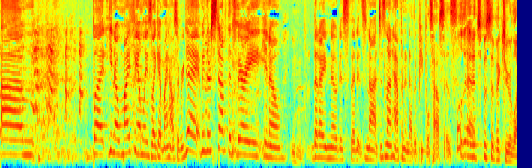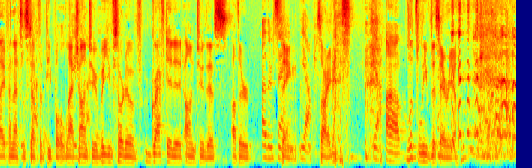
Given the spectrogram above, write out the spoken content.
um, but you know, my family's like at my house every day. I mean, there's stuff that's very you know that I notice that it's not does not happen in other people's houses. Well, So- and it's specific to your life, and that's the stuff that people latch onto. But you've sort of grafted it onto this other Other thing, yeah. Sorry, guys. Yeah. Uh, let's leave this area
